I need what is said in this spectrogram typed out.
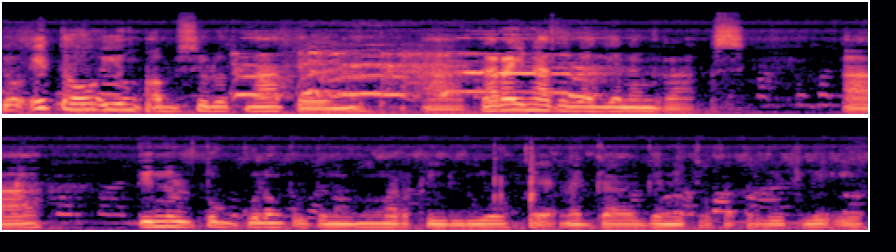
So, ito yung absolute natin. Ah, taray natin lagyan ng rocks. Ah, tinultog ko lang po ito ng martilyo kaya nagkaganito kakalit-liit.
